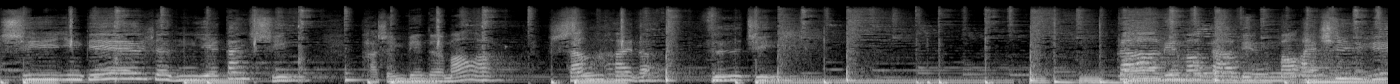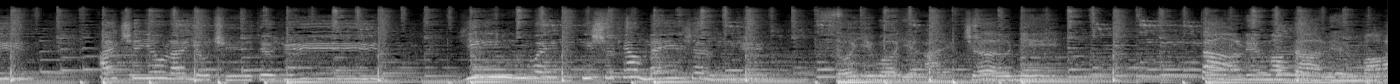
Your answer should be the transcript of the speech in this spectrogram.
吸引别人也担心，怕身边的猫儿伤害了自己。大脸猫，大脸猫爱吃鱼。爱吃游来游去的鱼，是条美人鱼，所以我也爱着你。大脸猫，大脸猫爱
